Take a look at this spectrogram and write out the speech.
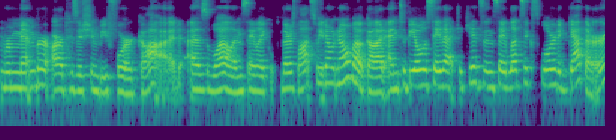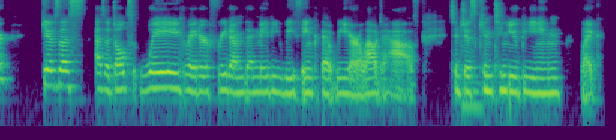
remember our position before God as well and say like there's lots we don't know about God and to be able to say that to kids and say let's explore together gives us as adults way greater freedom than maybe we think that we are allowed to have to just mm-hmm. continue being like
